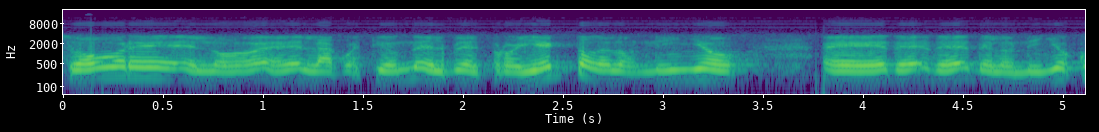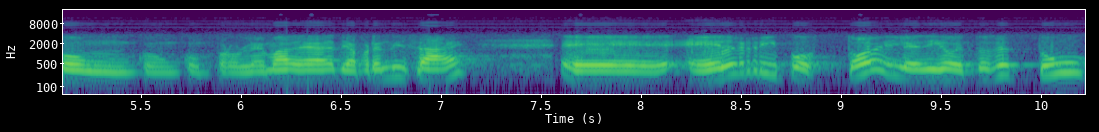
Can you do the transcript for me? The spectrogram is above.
sobre eh, la cuestión del, proyecto de los niños eh, de, los niños con, con, problemas de, aprendizaje, él ripostó y le dijo, entonces tú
